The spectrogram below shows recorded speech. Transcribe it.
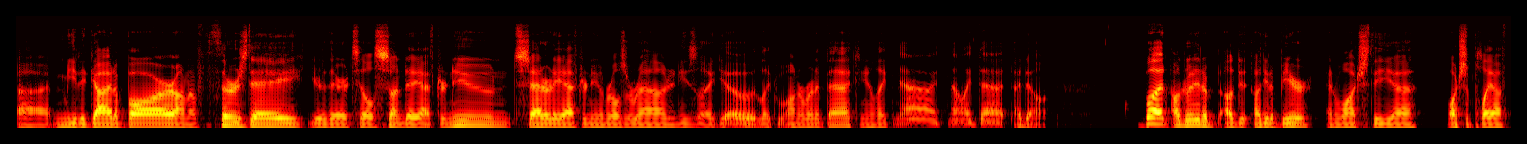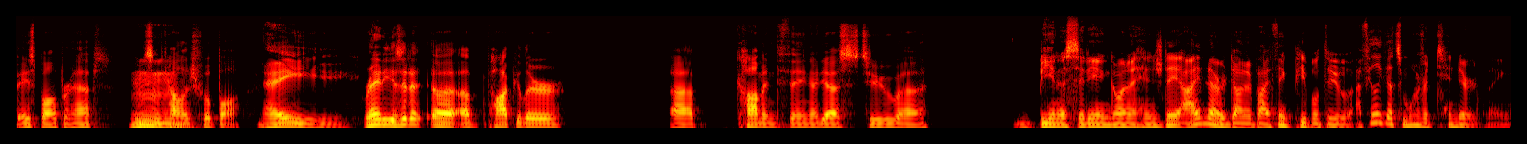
uh, meet a guy at a bar on a Thursday. You're there till Sunday afternoon. Saturday afternoon rolls around, and he's like, "Yo, like, want to run it back?" And you're like, "No, I not like that. I don't." But I'll go get a I'll, get- I'll get a beer and watch the uh, watch the playoff baseball, perhaps maybe some Mm. college football. Hey. Randy, is it a, a, a popular, uh, common thing, I guess, to uh, be in a city and go on a hinge date. I've never done it, but I think people do. I feel like that's more of a Tinder thing.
